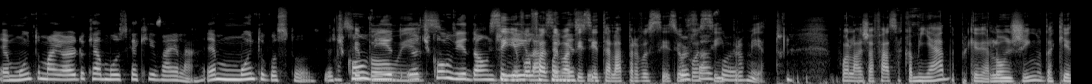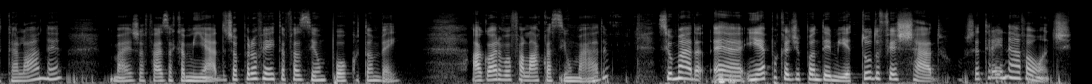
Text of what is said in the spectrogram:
é muito maior do que a música que vai lá. É muito gostoso. Eu te convido, eu te convido a um Sim, dia eu vou fazer conhecer. uma visita lá para vocês. Eu Por vou favor. sim, prometo. Vou lá, já faço a caminhada, porque é longinho daqui até lá, né? Mas já faz a caminhada e já aproveita fazer um pouco também. Agora eu vou falar com a Silmara. Silmara, é, em época de pandemia, tudo fechado, você treinava onde?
